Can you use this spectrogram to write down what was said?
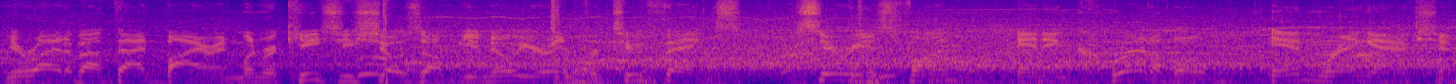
You're right about that, Byron. When Rikishi shows up, you know you're in for two things. Serious fun and incredible in-ring action.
